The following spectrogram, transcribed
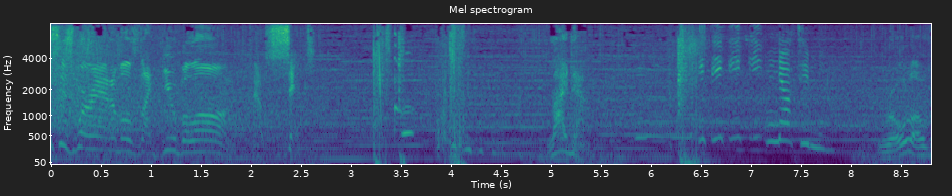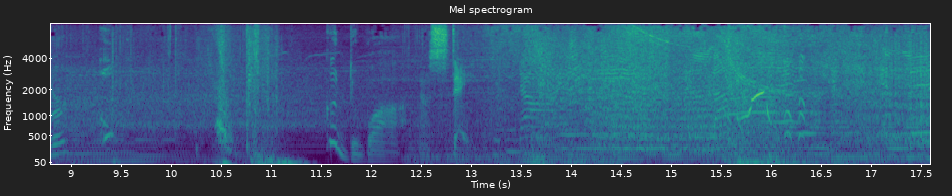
This is where animals like you belong. Now sit. Lie down. Me. Roll over. Good, Dubois. Now stay.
